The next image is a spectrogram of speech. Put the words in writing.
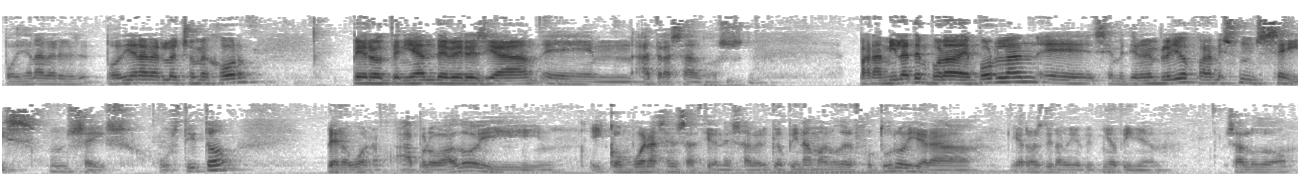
Podían, haber, podían haberlo hecho mejor, pero tenían deberes ya eh, atrasados. Para mí la temporada de Portland se metieron en playoff, para mí es un 6, un 6, justito. Pero bueno, aprobado y, con buenas sensaciones. A ver qué opina Manu del futuro y ahora, y ahora os diré mi, opinión. Un saludo.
